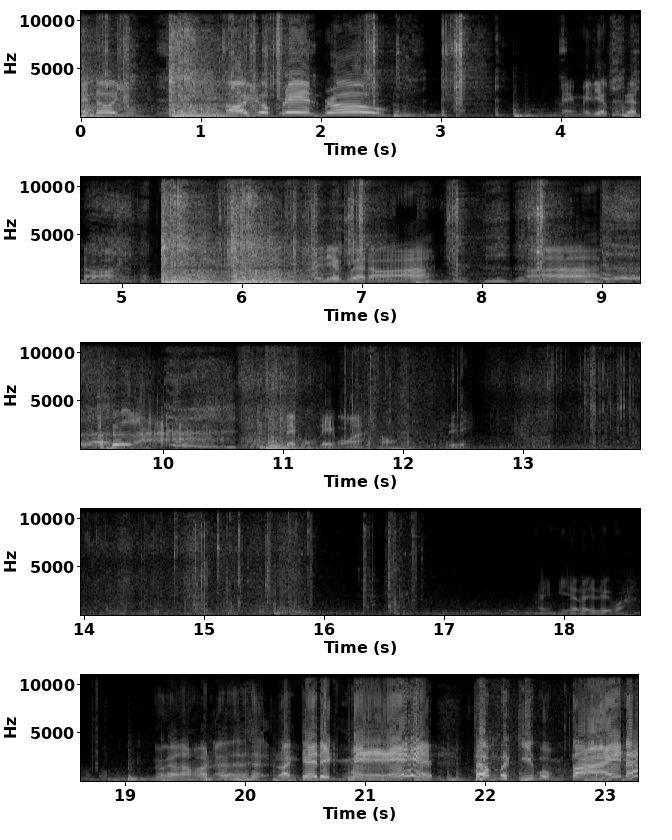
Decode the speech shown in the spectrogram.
I told you call your friend bro แม่งไม่เรียกเพื่อนเหรอ ไม่เรียกเพื่อนเหรอ อ่าได้ของแดงมั้งวะน้องดูดิไม่มีอะไรเลยวะดูดูกันนะมันเออรังแกเด็กแหมถ้าเมื่อกี้ผมตายนะ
